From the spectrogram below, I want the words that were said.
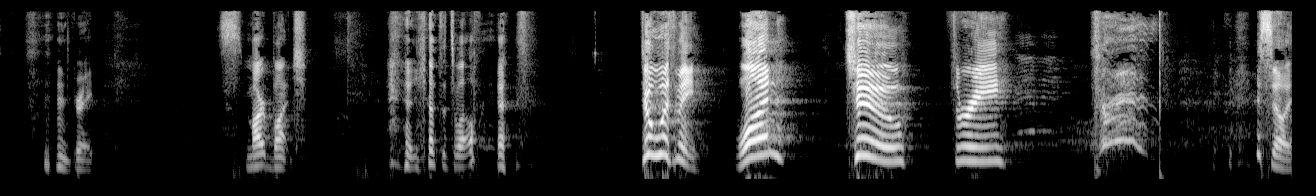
Great. Smart bunch. you count to 12? Do it with me. One, two, three. silly.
